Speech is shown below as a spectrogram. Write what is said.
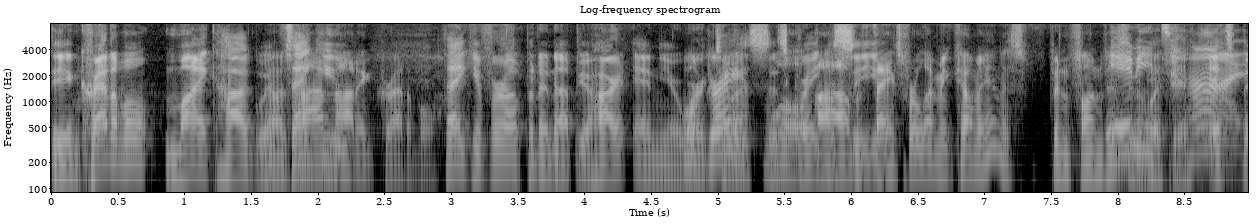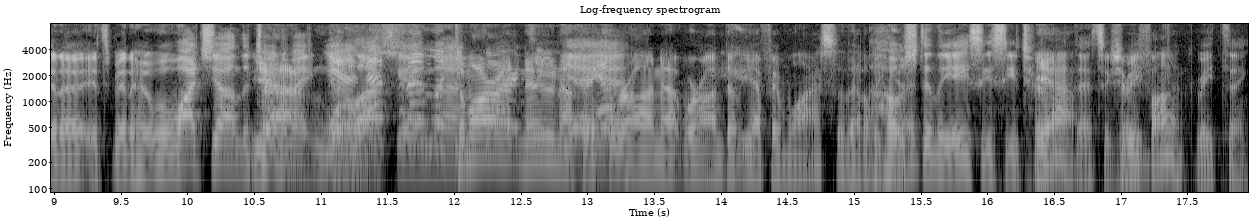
The incredible Mike Hogewood. No, it's Thank not, you. not incredible. Thank you for opening up your heart and your Well, work great. to us. It's Well, great to um, see you. Thanks for letting me come in. It's been fun visiting with you. Anytime. It's been a it's been a hoot. We'll watch you on the Yeah. tournament and Yeah, good luck. that's what I'm looking uh, Tomorrow forward at to. noon, I Yeah, think yeah. we're on uh, we're on WFMY, so that'll be hosting the ACC tournament. Yeah, that's a should be great fun. Great thing.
